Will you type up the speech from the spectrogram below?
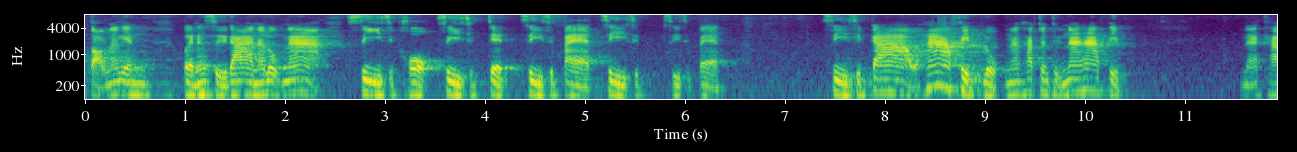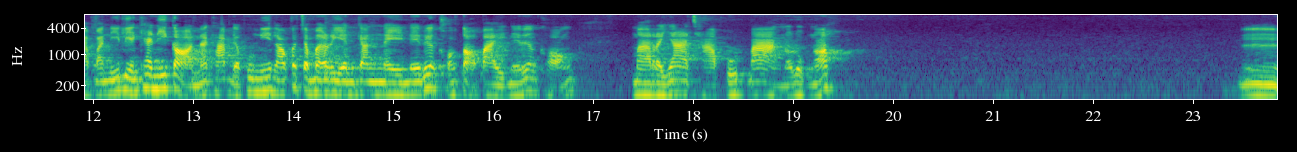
ำตอบนักเรียนเปิดหนังสือได้นะลูกหน้า 46 47 48 40 48 49 50ลูกนะครับ จนถึงหน้า 50นะครับวันนี้เรียนแค่นี้ก่อนนะครับ เดี๋ยวพรุ่งนี้เราก็จะมาเรียนกันในในเรื่องของต่อไปในเรื่องของมารยาชาวพุทธบ้างเนาะลูกเนาะอืม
